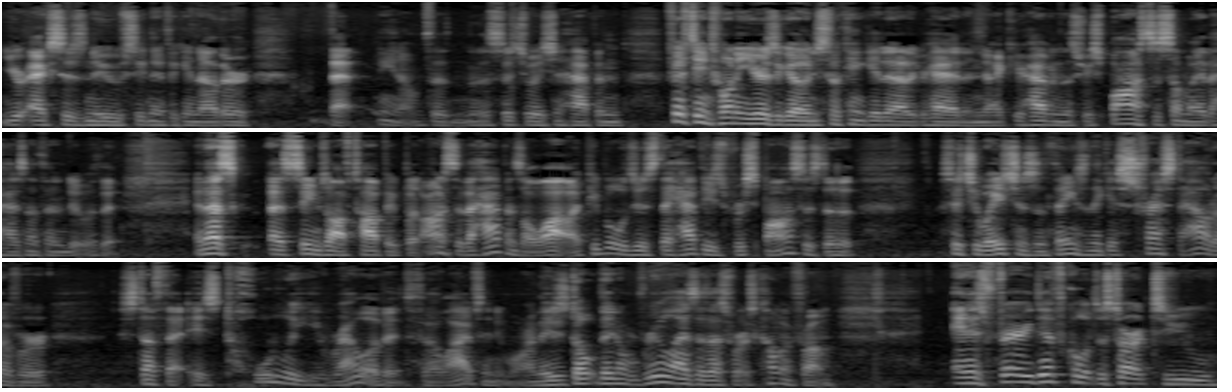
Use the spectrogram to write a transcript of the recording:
your ex's new significant other that you know the, the situation happened 15 20 years ago and you still can't get it out of your head and like you're having this response to somebody that has nothing to do with it. And that's that seems off topic but honestly that happens a lot. Like people just they have these responses to situations and things and they get stressed out over stuff that is totally irrelevant to their lives anymore. And they just don't they don't realize that that's where it's coming from. And it's very difficult to start to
